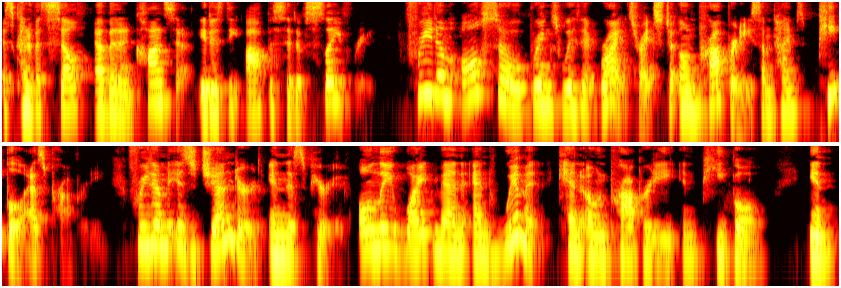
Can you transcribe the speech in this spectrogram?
as kind of a self-evident concept. It is the opposite of slavery. Freedom also brings with it rights, rights to own property, sometimes people as property. Freedom is gendered in this period. Only white men and women can own property in people in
